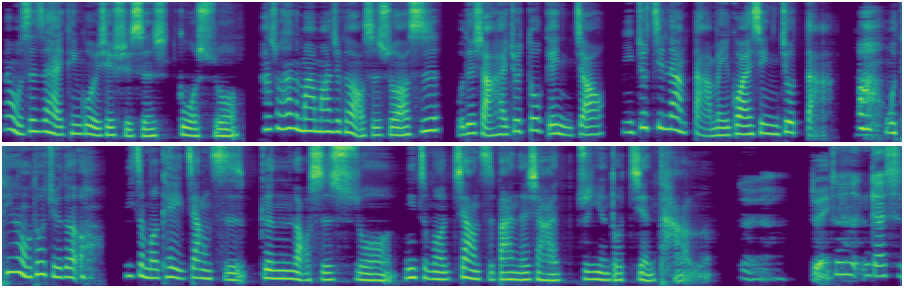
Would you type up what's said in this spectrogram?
那我甚至还听过有些学生跟我说，他说他的妈妈就跟老师说：“老师，我的小孩就都给你教，你就尽量打，没关系，你就打啊！”我听了我都觉得，哦，你怎么可以这样子跟老师说？你怎么这样子把你的小孩尊严都践踏了？对啊，对，这应该是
